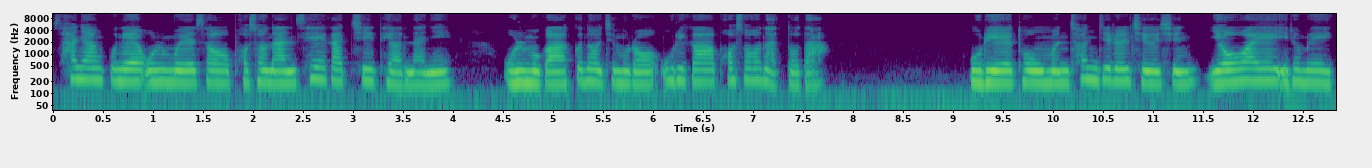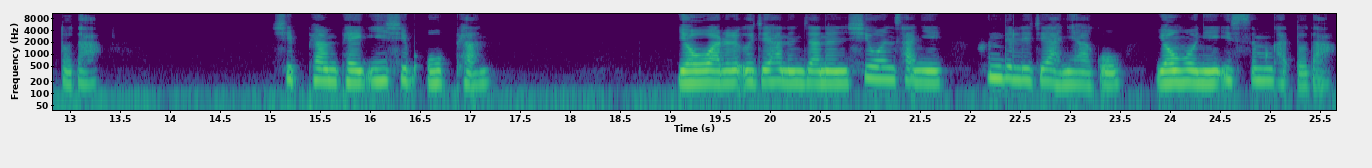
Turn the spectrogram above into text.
사냥꾼의 올무에서 벗어난 새같이 되었나니 올무가 끊어짐으로 우리가 벗어났도다. 우리의 도움은 천지를 지으신 여호와의 이름에 있도다. 시편 125편 여호와를 의지하는 자는 시온 산이 흔들리지 아니하고 영혼이 있음 같도다.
